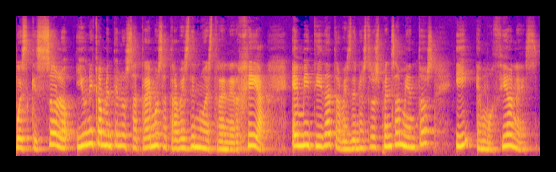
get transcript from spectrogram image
Pues que solo y únicamente los atraemos a través de nuestra energía, emitida a través de nuestros pensamientos y emociones.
